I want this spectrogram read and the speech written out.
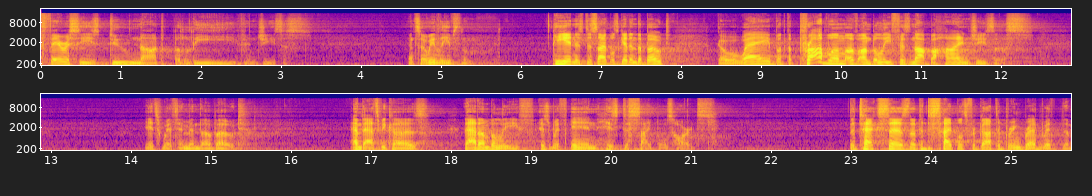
Pharisees do not believe Jesus. And so he leaves them. He and his disciples get in the boat, go away, but the problem of unbelief is not behind Jesus, it's with him in the boat. And that's because that unbelief is within his disciples' hearts. The text says that the disciples forgot to bring bread with them.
